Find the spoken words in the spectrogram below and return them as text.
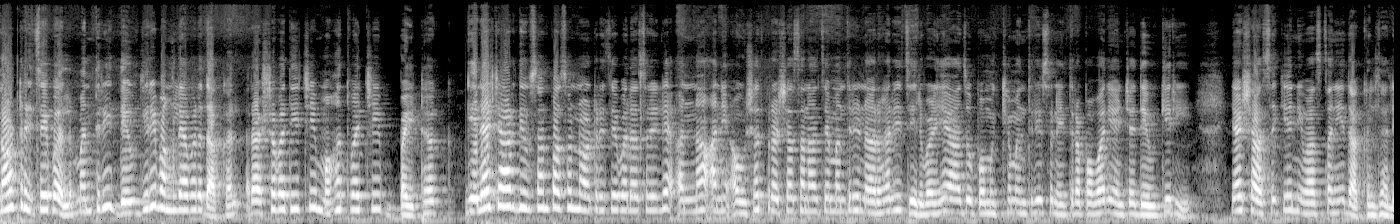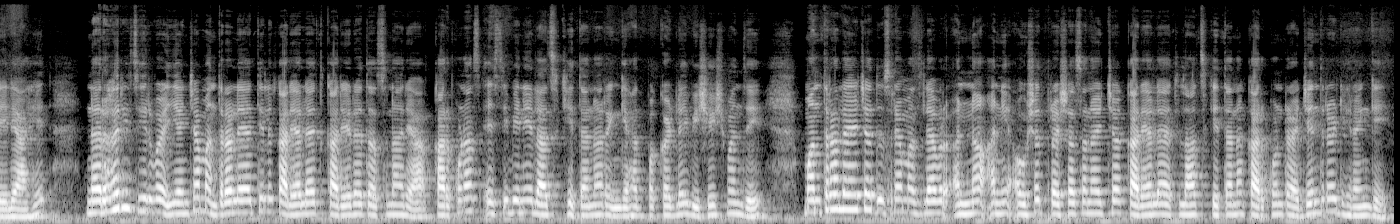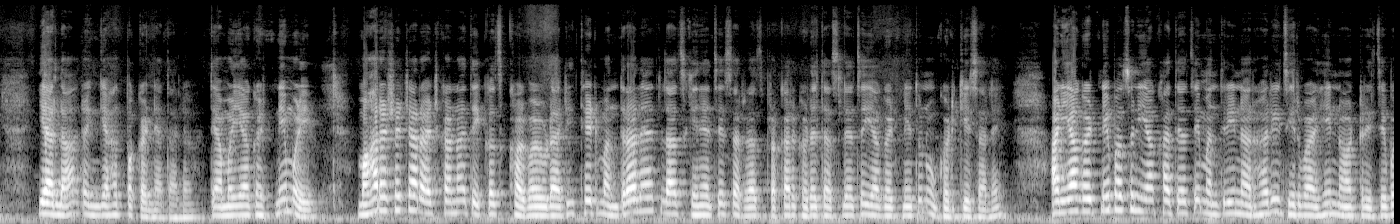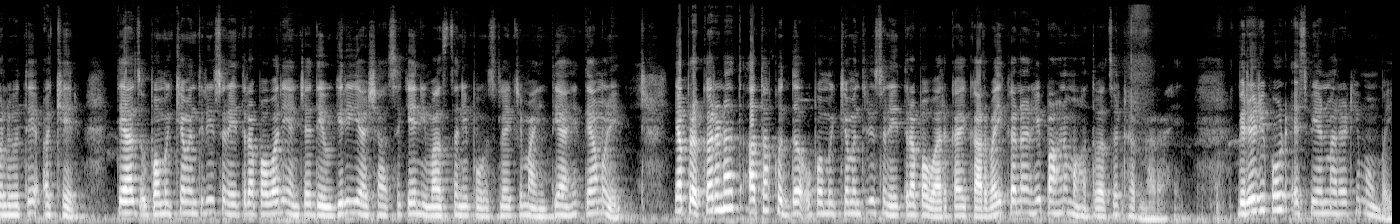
Not reachable मंत्री देवगिरी बंगल्यावर दाखल राष्ट्रवादीची महत्वाची बैठक. गेल्या चार दिवसांपासून नॉट रिचेबल असलेले अन्न आणि औषध प्रशासनाचे मंत्री नरहरी झिरवळ हे आज उपमुख्यमंत्री सुनेत्रा पवार यांच्या देवगिरी या शासकीय निवासस्थानी दाखल झालेले आहेत. नरहरी झिरवळ यांच्या मंत्रालयातील कार्यालयात कार्यरत असणाऱ्या कारकुणास एसीबीने लाच घेताना रंगेहात पकडले. विशेष म्हणजे मंत्रालयाच्या दुसऱ्या मजल्यावर अन्न आणि औषध प्रशासनाच्या कार्यालयात लाच घेताना कारकून राजेंद्र ढिरंगे याला रंगेहात पकडण्यात आलं. त्यामुळे या घटनेमुळे महाराष्ट्राच्या राजकारणात एकच खळबळ उडाली. थेट मंत्रालयात लाच घेण्याचे सर्रास प्रकार घडत असल्याचं या घटनेतून उघडकीस आलं आहे आणि या घटनेपासून या खात्याचे मंत्री नरहरी झिरवाळ हे नॉट रिचेबल होते. अखेर ते आज उपमुख्यमंत्री सुनेत्रा पवार यांच्या देवगिरी या शासकीय निवासस्थानी पोहोचल्याची माहिती आहे. त्यामुळे या प्रकरणात आता खुद्द उपमुख्यमंत्री सुनेत्रा पवार काय कारवाई करणार हे पाहणं महत्त्वाचं ठरणार आहे. Bureau report S P N Marathi Mumbai.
